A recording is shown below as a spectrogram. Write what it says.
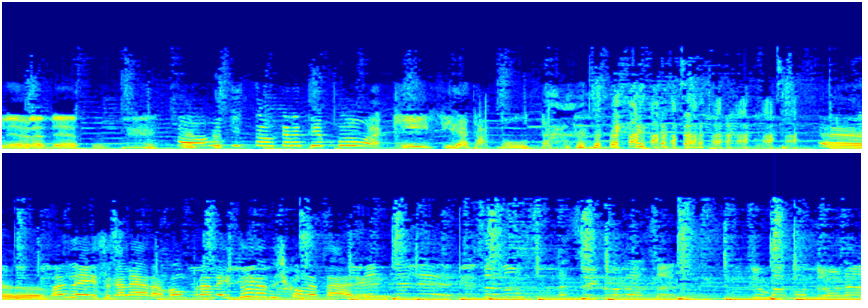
Lembra dessa? Onde está o Karate bom? Aqui, filha da puta. É, Mas é isso, galera. Vamos pra leitura dos comentários. Televisão, a segurança de uma poltrona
